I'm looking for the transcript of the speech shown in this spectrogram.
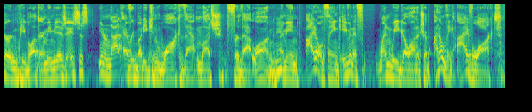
certain people out there. I mean, it's, it's just you know not everybody can walk that much for that long. Mm-hmm. I mean, I don't think even if when we go on a trip, I don't think I've walked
